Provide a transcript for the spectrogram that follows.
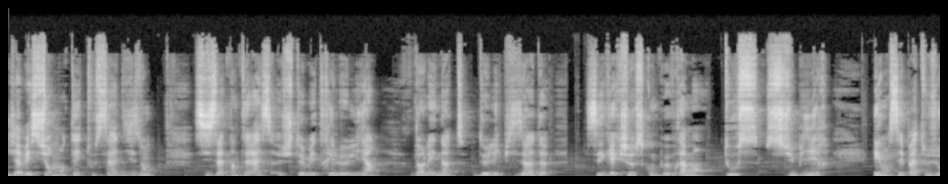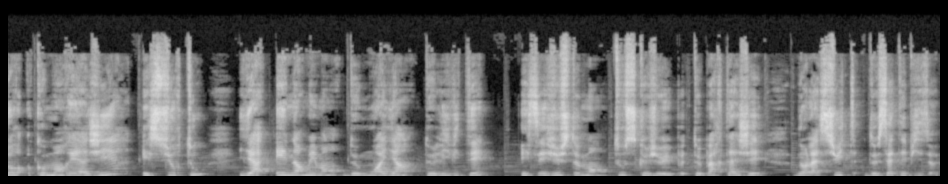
j'avais surmonté tout ça, disons. Si ça t'intéresse, je te mettrai le lien dans les notes de l'épisode. C'est quelque chose qu'on peut vraiment tous subir et on ne sait pas toujours comment réagir et surtout, il y a énormément de moyens de l'éviter et c'est justement tout ce que je vais te partager dans la suite de cet épisode.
